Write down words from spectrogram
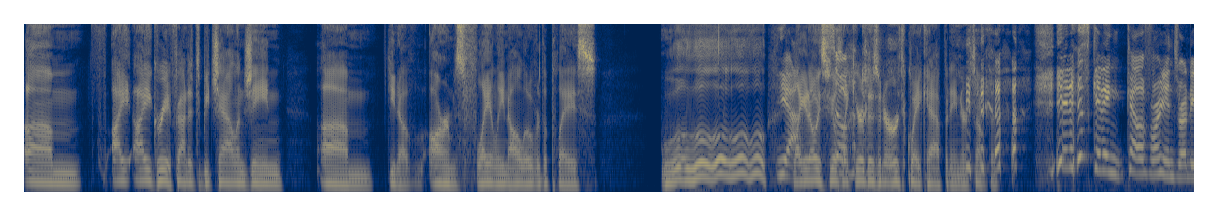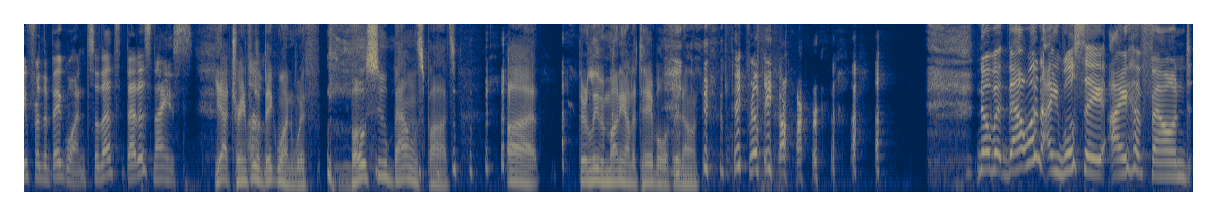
Um, I I agree. I found it to be challenging. Um, you know, arms flailing all over the place. Whoa, whoa, whoa, whoa, whoa. Yeah. like it always feels So- like you're, there's an earthquake happening or something. It is getting Californians ready for the big one. So that's that is nice. yeah, train for the big one with Bosu balance pods. Uh, they're leaving money on the table if they don't. they really are. no, but that one I will say I have found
